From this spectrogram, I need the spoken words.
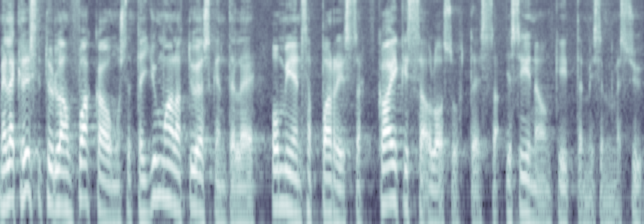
Meillä kristityillä on vakaumus, että Jumala työskentelee omiensa parissa kaikissa olosuhteissa ja siinä on kiittämisemme syy.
